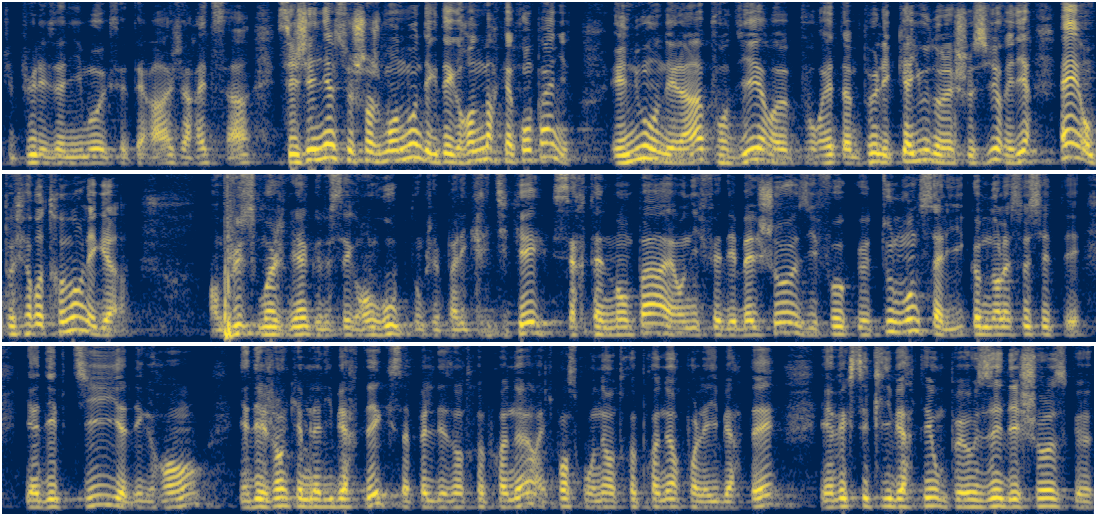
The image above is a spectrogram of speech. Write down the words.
tue plus les animaux, etc. J'arrête ça. C'est génial ce changement de monde et que des grandes marques accompagnent. Et nous, on est là pour dire, pour être un peu les cailloux dans la chaussure et dire, hé, on peut faire autrement, les gars. En plus, moi, je viens que de ces grands groupes, donc je vais pas les critiquer, certainement pas. Et on y fait des belles choses. Il faut que tout le monde s'allie, comme dans la société. Il y a des petits, il y a des grands, il y a des gens qui aiment la liberté, qui s'appellent des entrepreneurs. Et je pense qu'on est entrepreneurs pour la liberté. Et avec cette liberté, on peut oser des choses que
